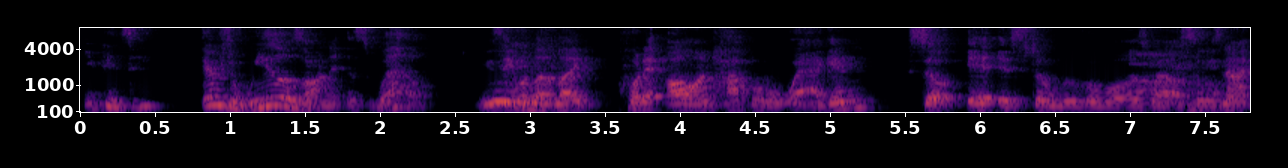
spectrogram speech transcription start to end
you can see there's wheels on it as well. He's able to like put it all on top of a wagon, so it is still movable as well. So he's not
